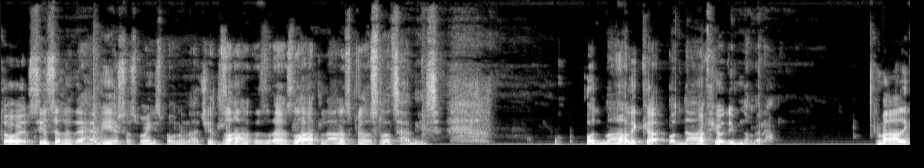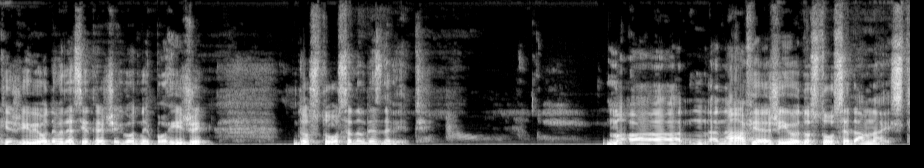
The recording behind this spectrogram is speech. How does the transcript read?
To je silsele dehabije što smo im spomenuli, znači zla, zlat lanas prenosilac hadisa. Od Malika, od Nafije, od Ibnomera. Malik je živio od 93. godine po Hidži do 179. Ma, a, Nafija je živio do 117.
